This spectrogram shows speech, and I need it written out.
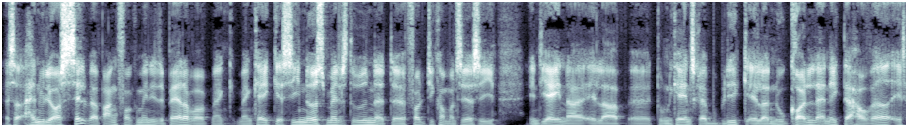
Altså, han vil jo også selv være bange for at komme ind i debatter, hvor man, man kan ikke sige noget som helst, uden at øh, folk de kommer til at sige indianer, eller øh, Dominikansk Republik, eller nu Grønland. Ikke? Der har jo været et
